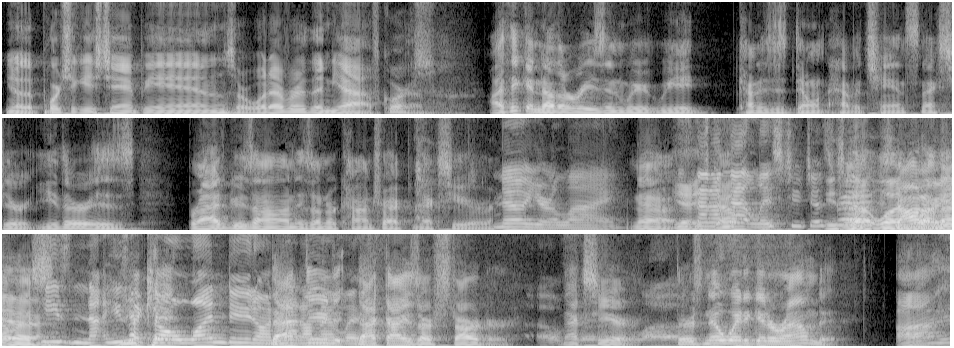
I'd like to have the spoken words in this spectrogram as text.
you know, the Portuguese champions or whatever, then yeah, of course. I think another reason we we kind of just don't have a chance next year either is Brad Guzan is under contract next year. No, you're a lie. No. Yeah, He's he's not on got- that list you just He's read. got He's one not more on that year. list. He's not. He's You like the one dude on that not dude, on that list. that guy's our starter oh, next year. There's no way to get around it. I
